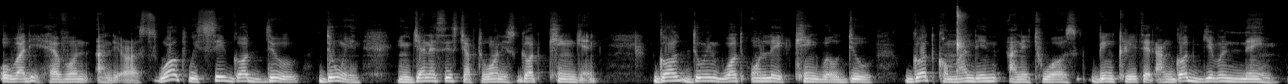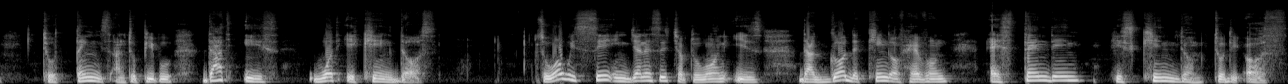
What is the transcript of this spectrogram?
over the heaven and the earth. What we see God do doing in Genesis chapter 1 is God kinging. God doing what only a king will do. God commanding and it was being created and God given name to things and to people. That is what a king does. So what we see in Genesis chapter 1 is that God the king of heaven extending his kingdom to the earth.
